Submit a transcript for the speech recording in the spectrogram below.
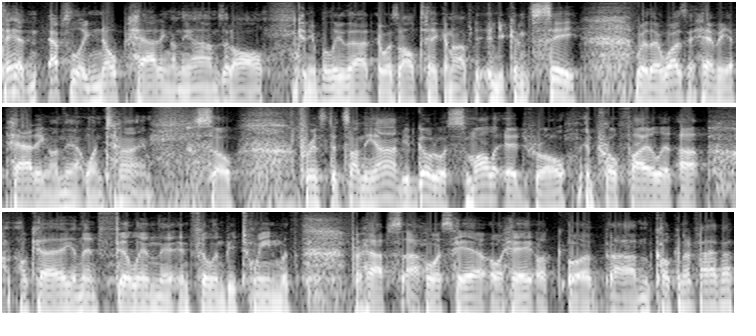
They had absolutely no padding on the arms at all. Can you believe that? It was all taken off. And you can see where there was a heavier padding on that one time. So, for instance, on the arm, you'd go to a smaller edge roll and profile it up, okay, and then fill in the, and fill in between with perhaps uh, horsehair or hay or, or um, coconut fiber,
